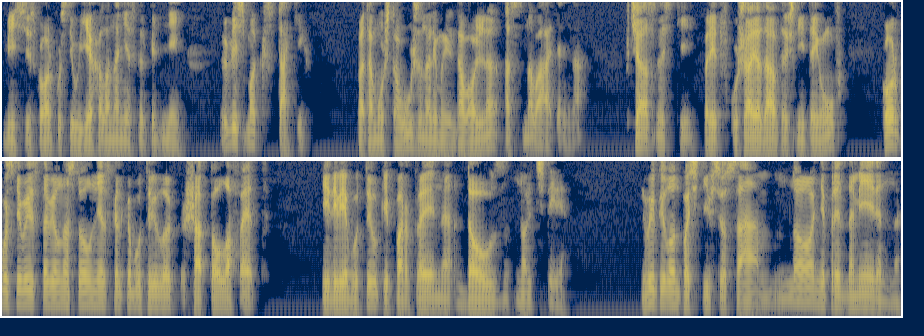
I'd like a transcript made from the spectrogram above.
миссис Корпусти уехала на несколько дней. Весьма кстати, потому что ужинали мы довольно основательно. В частности, предвкушая завтрашний триумф, Корпусти выставил на стол несколько бутылок «Шато Лафет» и две бутылки портвейна «Доуз 04». Выпил он почти все сам, но непреднамеренно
